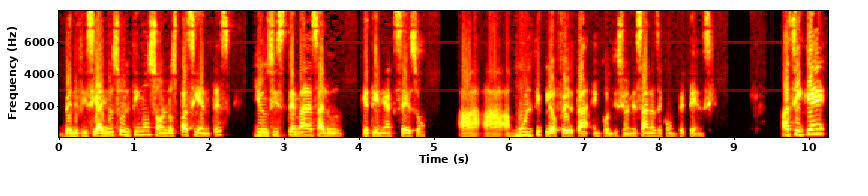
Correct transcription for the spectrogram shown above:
beneficiarios últimos son los pacientes y un sistema de salud que tiene acceso a, múltiple oferta en condiciones sanas de competencia. Así que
